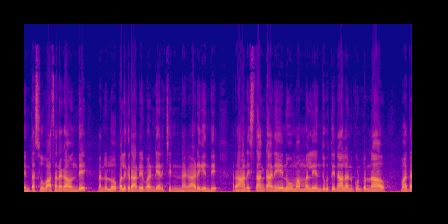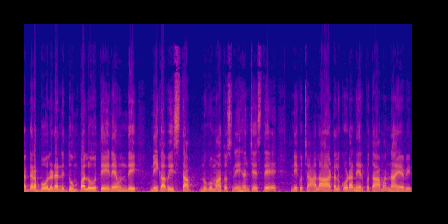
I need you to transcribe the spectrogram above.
ఎంత సువాసనగా ఉంది? నన్ను లోపలికి రానివ్వండి అని చిన్నగా అడిగింది. రాణిస్తాం కానీ నువ్వు మమ్మల్ని ఎందుకు తినాలనుకుంటున్నావు? మా దగ్గర బోలెడన్ని దుంపలు తేనె ఉంది. నీకు అవి ఇస్తాం. నువ్వు మాతో స్నేహం చేస్తే నీకు చాలా ఆటలు కూడా నేర్పుతామన్నాయి అవి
